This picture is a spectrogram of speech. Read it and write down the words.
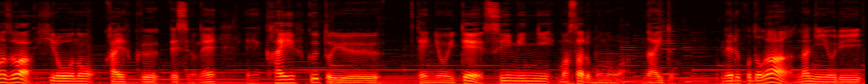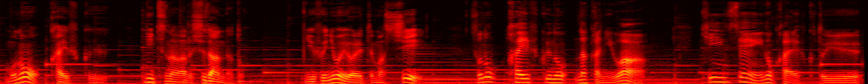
まずは疲労の回復ですよね。え回復という点において睡眠に勝るものはないと寝ることが何よりもの回復につながる手段だというふうにも言われてますしその回復の中には筋繊維の回復という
